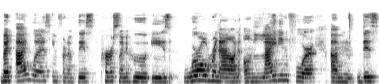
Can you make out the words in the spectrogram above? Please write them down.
But I was in front of this person who is world renowned on lighting for um, this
